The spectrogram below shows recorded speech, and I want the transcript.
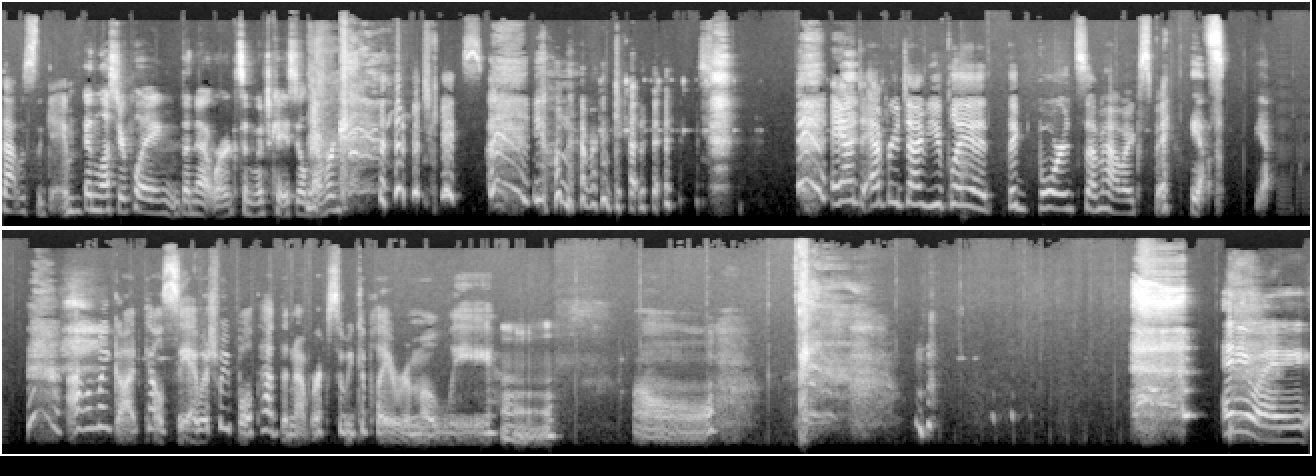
that was the game. Unless you're playing the networks, in which case you'll never get in which case you'll never get it. and every time you play it, the board somehow expands. Yes. Yeah. Oh my god, Kelsey, I wish we both had the network so we could play remotely. Mm. Oh. Anyway.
